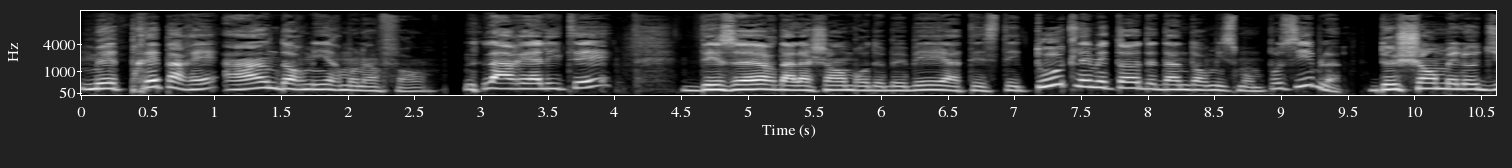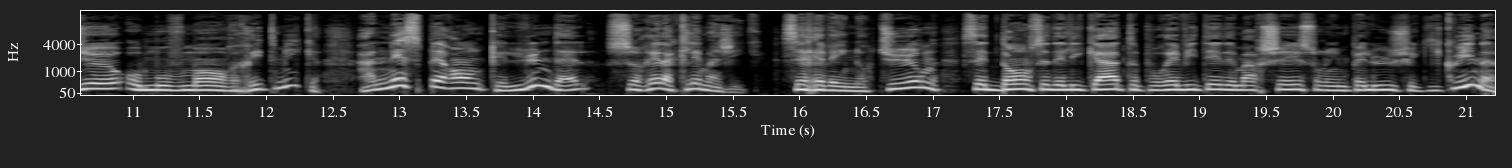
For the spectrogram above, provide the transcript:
me préparait à endormir mon enfant. La réalité Des heures dans la chambre de bébé à tester toutes les méthodes d'endormissement possibles, de chants mélodieux aux mouvements rythmiques, en espérant que l'une d'elles serait la clé magique. Ces réveils nocturnes, ces danses délicates pour éviter de marcher sur une peluche qui cuine,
